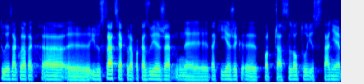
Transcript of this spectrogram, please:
tu jest akurat taka e, ilustracja, która pokazuje, że e, taki jeżyk podczas lotu jest w stanie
